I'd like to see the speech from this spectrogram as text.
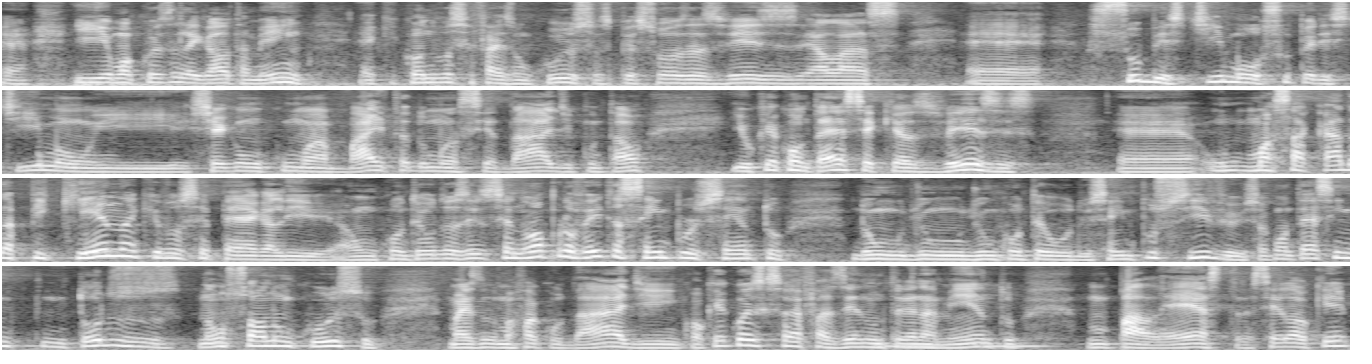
É, e uma coisa legal também é que quando você faz um curso, as pessoas às vezes elas é, subestimam ou superestimam e chegam com uma baita de uma ansiedade com tal. E o que acontece é que às vezes é, uma sacada pequena que você pega ali, é um conteúdo, às vezes você não aproveita 100% de um, de, um, de um conteúdo. Isso é impossível. Isso acontece em, em todos os, não só num curso, mas numa faculdade, em qualquer coisa que você vai fazer, num treinamento, numa palestra, sei lá o quê.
